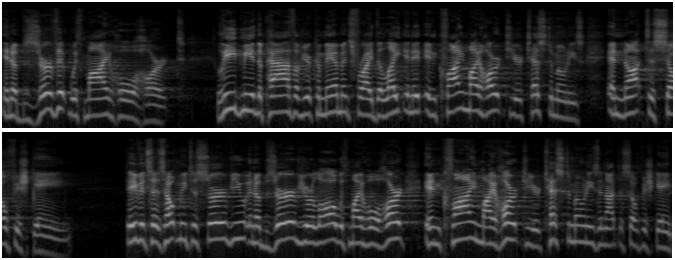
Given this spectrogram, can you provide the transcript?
and observe it with my whole heart. Lead me in the path of your commandments, for I delight in it. Incline my heart to your testimonies and not to selfish gain. David says, Help me to serve you and observe your law with my whole heart. Incline my heart to your testimonies and not to selfish gain.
